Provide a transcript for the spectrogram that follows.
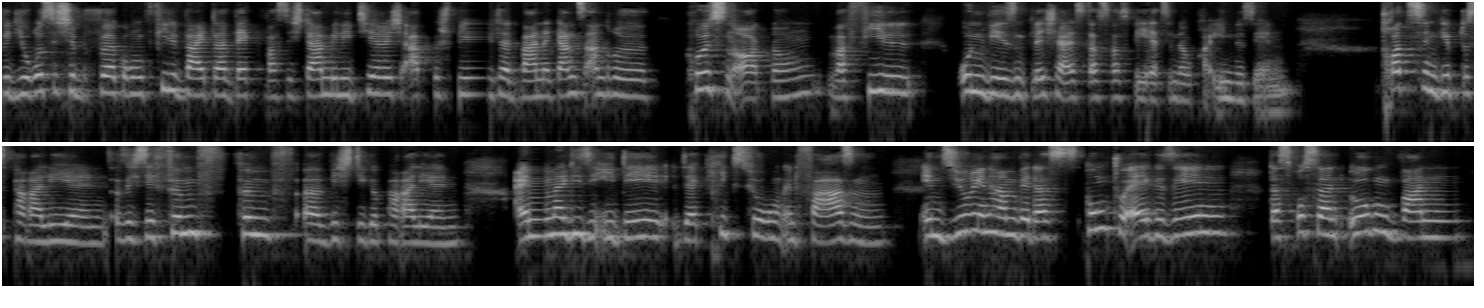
für die russische Bevölkerung viel weiter weg. Was sich da militärisch abgespielt hat, war eine ganz andere Größenordnung, war viel unwesentlicher als das, was wir jetzt in der Ukraine sehen. Trotzdem gibt es Parallelen. Also ich sehe fünf, fünf äh, wichtige Parallelen. Einmal diese Idee der Kriegsführung in Phasen. In Syrien haben wir das punktuell gesehen, dass Russland irgendwann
